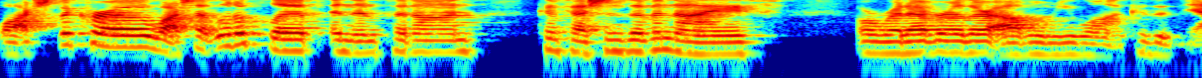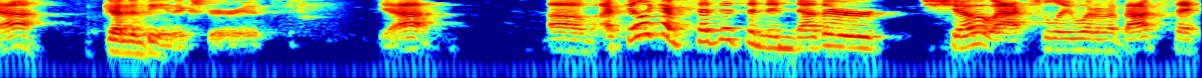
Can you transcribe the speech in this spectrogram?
Watch The Crow, watch that little clip, and then put on Confessions of a Knife or whatever other album you want because it's yeah. gonna be an experience. Yeah. Um, I feel like I've said this in another show, actually, what I'm about to say.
